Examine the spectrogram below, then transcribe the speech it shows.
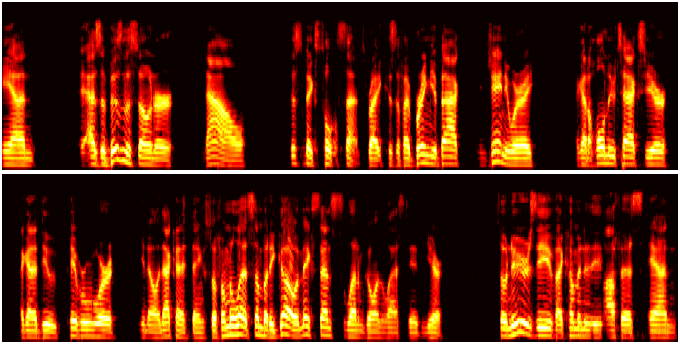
And as a business owner now, this makes total sense, right? Because if I bring you back in January, I got a whole new tax year. I got to do paperwork, you know, and that kind of thing. So if I'm going to let somebody go, it makes sense to let them go on the last day of the year. So New Year's Eve, I come into the office and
